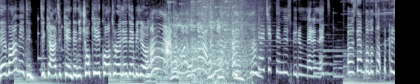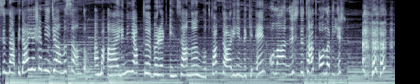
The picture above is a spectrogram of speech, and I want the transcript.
Devam edin. Tiki artık kendini çok iyi kontrol edebiliyor. Gerçekten üzgünüm Merinet. Özlem dolu tatlı krizimden bir daha yaşamayacağımı sandım. Ama ailenin yaptığı börek insanlığın mutfak tarihindeki en olağanüstü tat olabilir.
